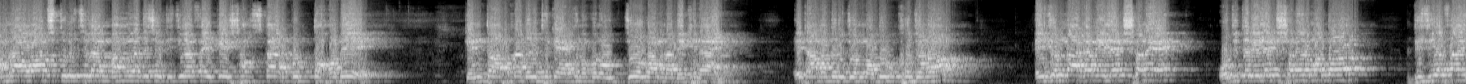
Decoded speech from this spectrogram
আমরা আওয়াজ তুলেছিলাম বাংলাদেশের ডিজিএফআই কে সংস্কার করতে হবে। কিন্তু আপনাদের থেকে এখনও কোনো উদ্যোগ আমরা দেখি নাই। এটা আমাদের জন্য দুঃখজনক। এই জন্য আগামী ইলেকশনে অতীতের ইলেকশনের মতো ডিজিএফআই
